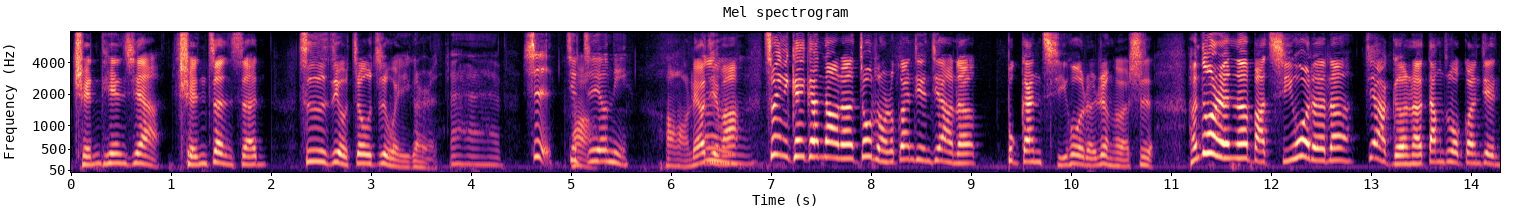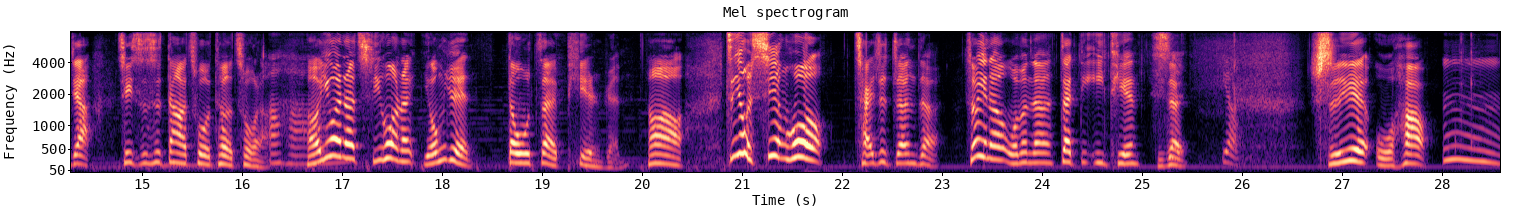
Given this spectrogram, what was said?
全天下、全正生，是不是只有周志伟一个人？哎，是，就只有你，哦，了解吗？嗯所以你可以看到呢，周总的关键价呢不干期货的任何事。很多人呢把期货的呢价格呢当做关键价，其实是大错特错了。啊哦，因为呢期货呢永远都在骗人啊、哦，只有现货才是真的。所以呢，我们呢在第一天，你在，十月五号嗯，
